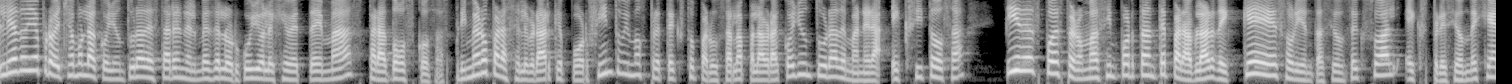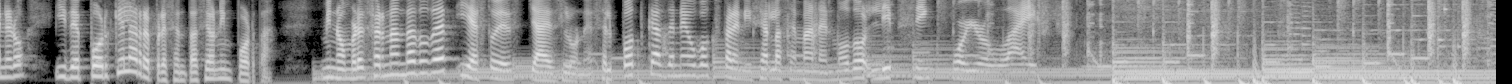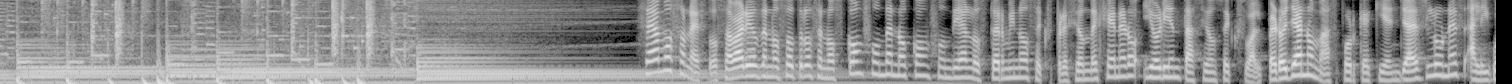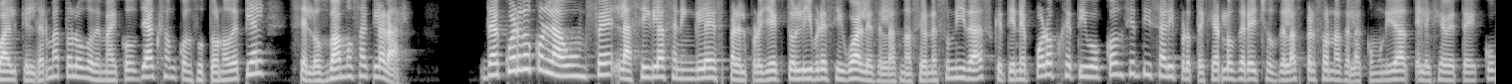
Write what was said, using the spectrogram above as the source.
El día de hoy aprovechamos la coyuntura de estar en el mes del orgullo LGBT para dos cosas. Primero, para celebrar que por fin tuvimos pretexto para usar la palabra coyuntura de manera exitosa. Y después, pero más importante, para hablar de qué es orientación sexual, expresión de género y de por qué la representación importa. Mi nombre es Fernanda Dudet y esto es Ya es lunes, el podcast de Neobox para iniciar la semana en modo lip sync for your life. Seamos honestos, a varios de nosotros se nos confunden o confundían los términos expresión de género y orientación sexual, pero ya no más, porque aquí en Ya es lunes, al igual que el dermatólogo de Michael Jackson con su tono de piel, se los vamos a aclarar. De acuerdo con la UNFE, las siglas en inglés para el proyecto Libres Iguales de las Naciones Unidas, que tiene por objetivo concientizar y proteger los derechos de las personas de la comunidad LGBTQ,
